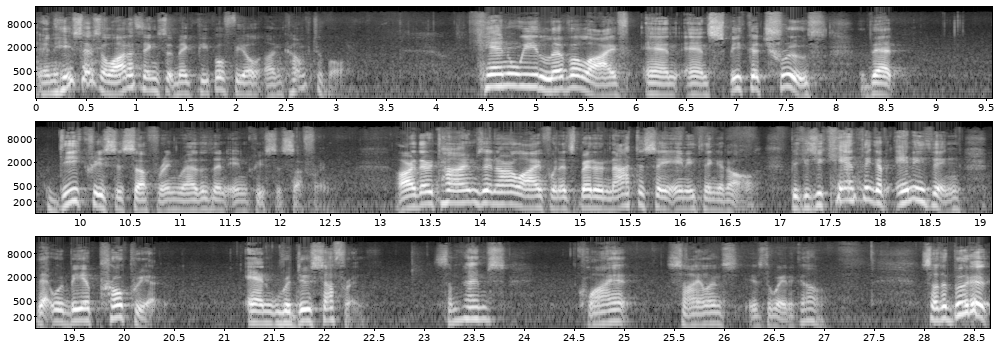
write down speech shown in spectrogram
and he says a lot of things that make people feel uncomfortable. Can we live a life and, and speak a truth that decreases suffering rather than increases suffering? Are there times in our life when it's better not to say anything at all? Because you can't think of anything that would be appropriate and reduce suffering. Sometimes quiet, silence is the way to go. So the Buddha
